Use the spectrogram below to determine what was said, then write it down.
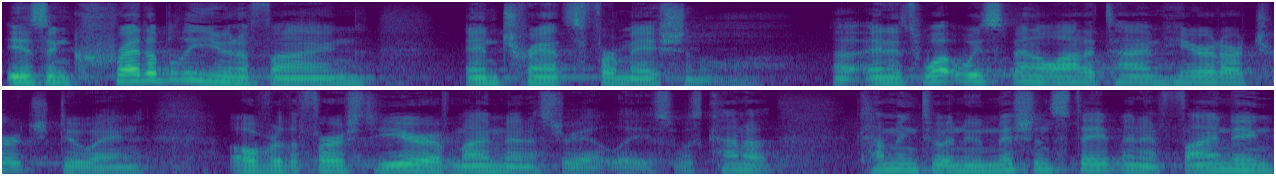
is incredibly unifying and transformational. Uh, and it's what we spent a lot of time here at our church doing over the first year of my ministry, at least, was kind of coming to a new mission statement and finding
